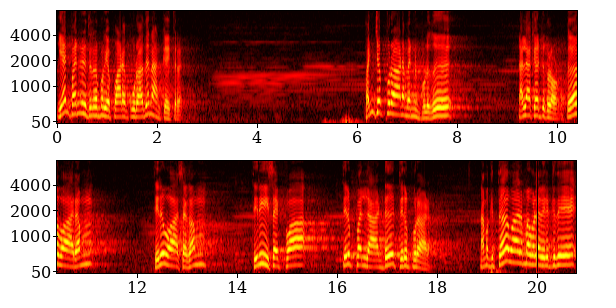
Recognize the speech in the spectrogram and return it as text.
ஏன் பன்னிரெண்டு திருமுறையை பாடக்கூடாது நான் கேட்குறேன். பஞ்சபுராணம் என்னும் பொழுது நல்லா கேட்டுக்கொள்ளணும். தேவாரம் திருவாசகம் திரு இசைப்பா திருப்பல்லாண்டு திருப்புராணம். நமக்கு தேவாரம் எவ்வளவு இருக்குது?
